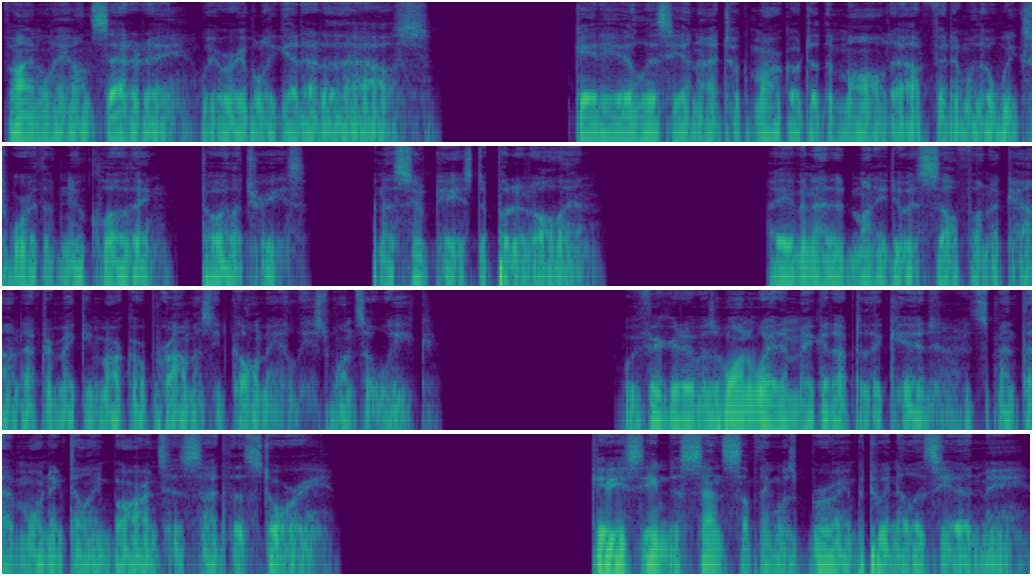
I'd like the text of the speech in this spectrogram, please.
Finally, on Saturday, we were able to get out of the house. Katie, Alicia, and I took Marco to the mall to outfit him with a week's worth of new clothing, toiletries, and a suitcase to put it all in. I even added money to his cell phone account after making Marco promise he'd call me at least once a week. We figured it was one way to make it up to the kid who'd spent that morning telling Barnes his side of the story. Katie seemed to sense something was brewing between Alicia and me.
